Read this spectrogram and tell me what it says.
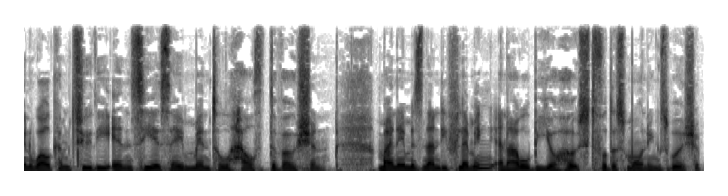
and welcome to the NCSA Mental Health Devotion. My name is Nandi Fleming and I will be your host for this morning's worship.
